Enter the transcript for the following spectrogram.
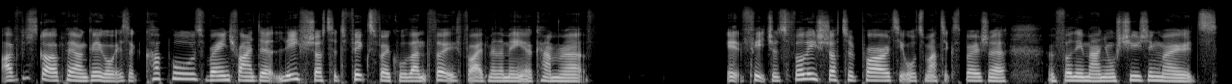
I've just got to play on Google. It's a coupled rangefinder leaf shuttered fixed focal length 35mm camera. It features fully shuttered priority automatic exposure and fully manual shooting modes.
